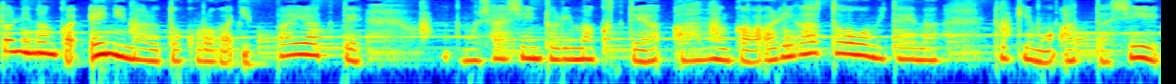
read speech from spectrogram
当になんか絵になるところがいっぱいあってもう写真撮りまくってあなんかありがとうみたいな時もあったし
